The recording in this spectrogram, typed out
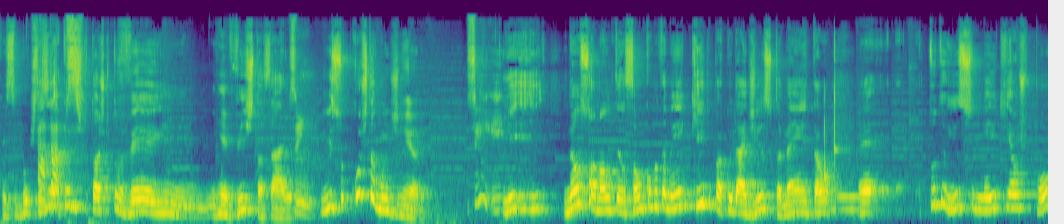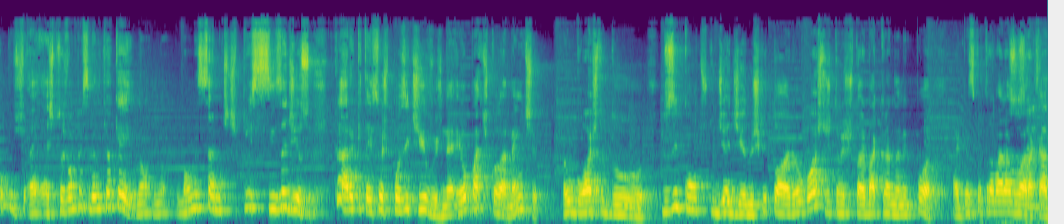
Facebook, tem aqueles escritórios que tu vê em, em revista, sabe? Sim. E isso custa muito dinheiro. Sim. E, e, e não só a manutenção, como também equipe para cuidar disso também. Então, é, tudo isso meio que aos poucos é, as pessoas vão percebendo que, ok, não, não, não necessariamente a gente precisa disso. Claro que tem seus positivos, né? Eu, particularmente, eu gosto do, dos encontros do dia a dia no escritório. Eu gosto de ter um escritório bacana. Né? Pô, a empresa que eu trabalho agora, cara.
